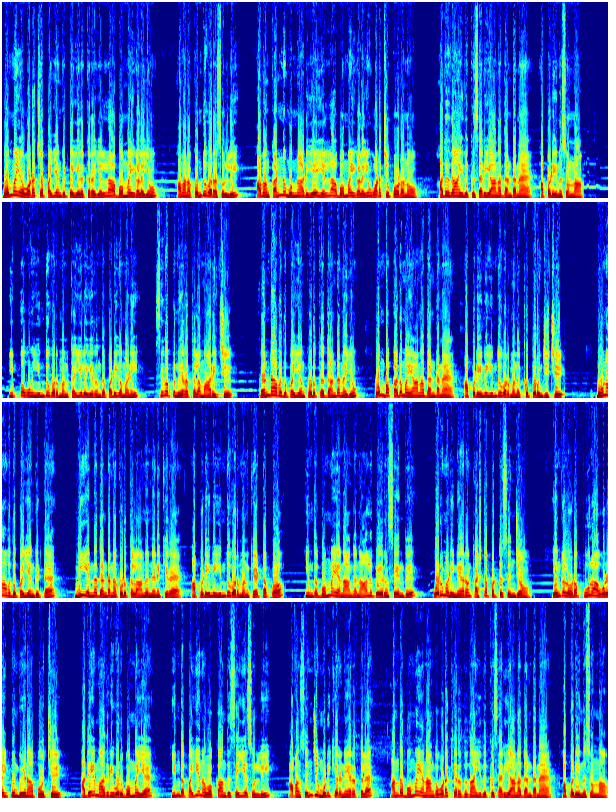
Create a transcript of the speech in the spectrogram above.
பொம்மைய உடைச்ச பையன்கிட்ட இருக்கிற எல்லா பொம்மைகளையும் அவனை கொண்டு வர சொல்லி அவன் கண்ணு முன்னாடியே எல்லா பொம்மைகளையும் உடைச்சு போடணும். அதுதான் இதுக்கு சரியான தண்டனை அப்படின்னு சொன்னான். இப்பவும் இந்துவர்மன் கையில இருந்த படிகமணி சிவப்பு நிறத்துல மாறிச்சு. ரெண்டாவது பையன் கொடுத்த தண்டனையும் ரொம்ப கடுமையான தண்டனை அப்படின்னு இந்துவர்மனுக்கு புரிஞ்சிச்சு. மூணாவது பையன்கிட்ட நீ என்ன தண்டனை கொடுக்கலான்னு நினைக்கிற? அப்படின்னு இந்துவர்மன் கேட்டப்போ இந்த பொம்மைய நாங்க நாலு பேரும் சேர்ந்து ஒரு மணி நேரம் கஷ்டப்பட்டு செஞ்சோம். எங்களோட பூரா உழைப்பும் வீணா போச்சு. அதே மாதிரி ஒரு பொம்மைய இந்த பையனை உக்காந்து செய்ய சொல்லி அவன் செஞ்சு முடிக்கிற நேரத்துல அந்த பொம்மையை நாங்க உடைக்கிறது தான் இதுக்கு சரியான தண்டனை அப்படின்னு சொன்னான்.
